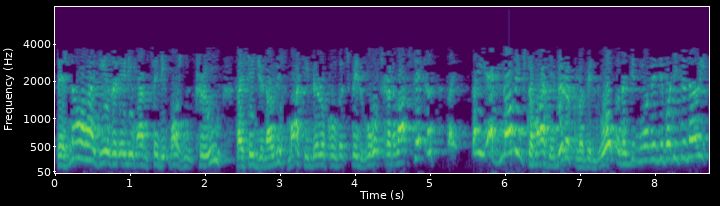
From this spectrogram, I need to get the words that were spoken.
there's no idea that anyone said it wasn't true. They said, you know, this mighty miracle that's been wrought is going to upset us. They, they acknowledged the mighty miracle had been wrought, but they didn't want anybody to know it.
